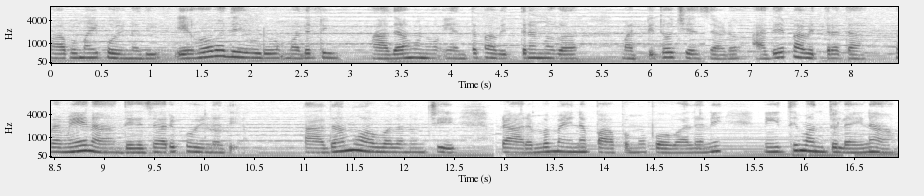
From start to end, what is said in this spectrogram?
పాపమైపోయినది. యహోవ దేవుడు మొదటి ఆదామును ఎంత పవిత్రముగా మట్టితో చేశాడో అదే పవిత్రత క్రమేణా దిగజారిపోయినది. ఆదాము అవ్వల నుంచి ప్రారంభమైన పాపము పోవాలని నీతిమంతులైన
